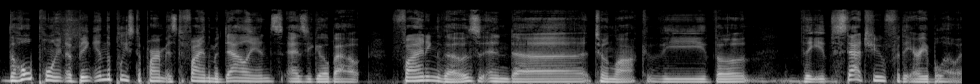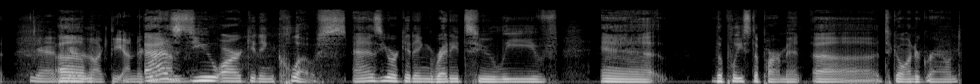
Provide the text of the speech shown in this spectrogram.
the whole point of being in the police department is to find the medallions as you go about finding those and uh, to unlock the the the, the statue for the area below it. Yeah, to get, Um, like, the underground. As you are getting close, as you are getting ready to leave uh, the police department uh, to go underground,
